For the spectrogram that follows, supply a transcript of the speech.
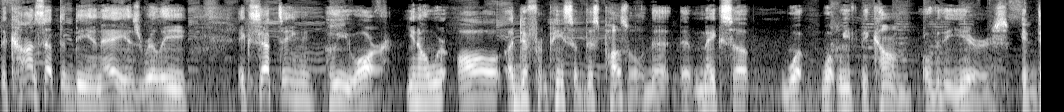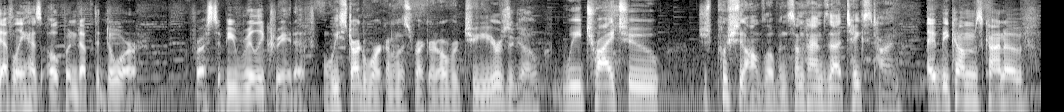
The concept of DNA is really accepting who you are. You know, we're all a different piece of this puzzle that, that makes up what, what we've become over the years. it definitely has opened up the door for us to be really creative. When we started working on this record over two years ago, we try to just push the envelope, and sometimes that takes time. It becomes kind of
